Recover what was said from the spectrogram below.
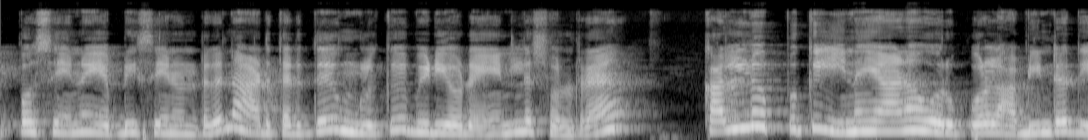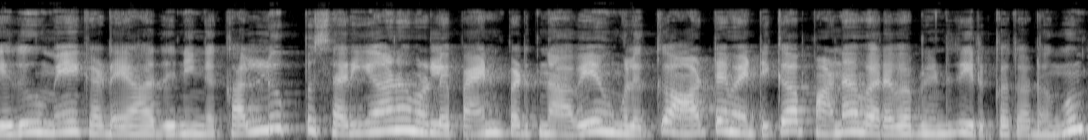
எப்போ செய்யணும் எப்படி செய்யணுன்றதை நான் அடுத்தடுத்து உங்களுக்கு வீடியோட எண்டில் சொல்கிறேன் கல்லுப்புக்கு இணையான ஒரு பொருள் அப்படின்றது எதுவுமே கிடையாது. நீங்கள் கல்லுப்பு சரியான முறையில் பயன்படுத்தினாவே உங்களுக்கு ஆட்டோமேட்டிக்காக பண வரவு அப்படின்றது இருக்க தொடங்கும்.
